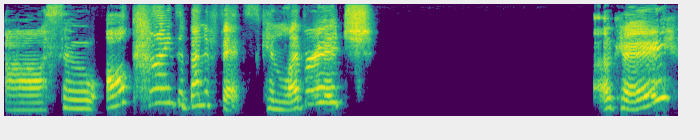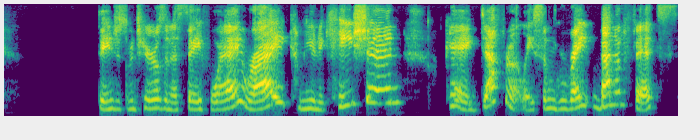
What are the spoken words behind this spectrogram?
Uh, so all kinds of benefits can leverage. Okay. Dangerous materials in a safe way, right? Communication. Okay, definitely some great benefits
